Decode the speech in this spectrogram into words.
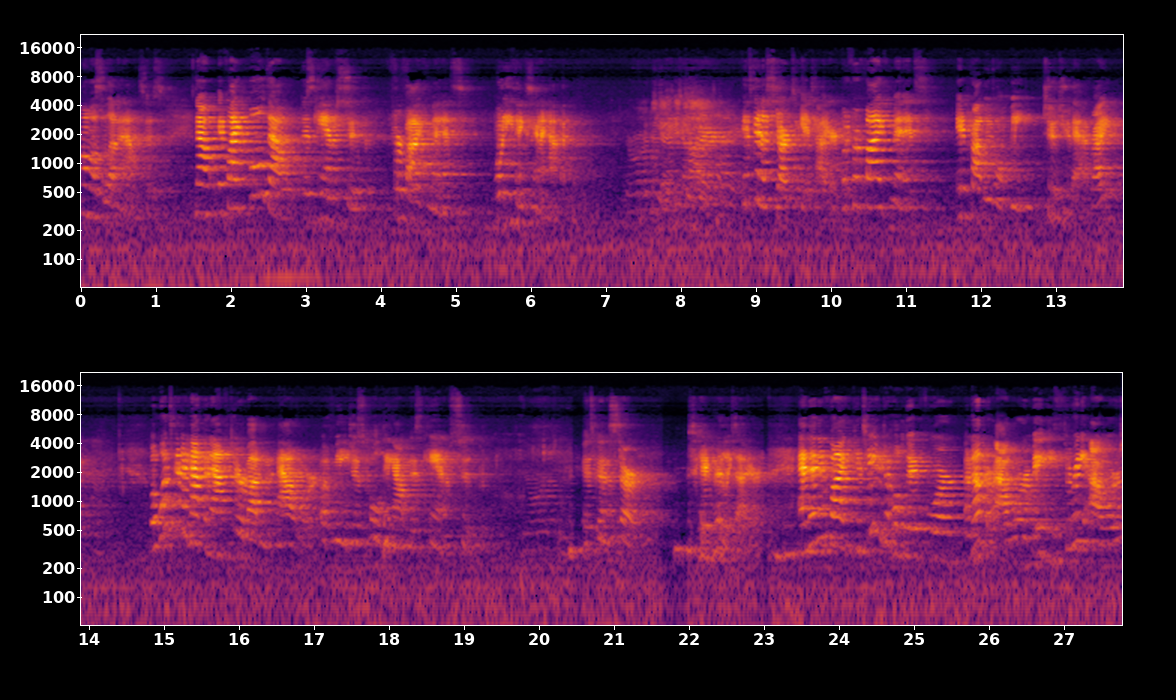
Almost 11 ounces. Now, if I hold out this can of soup for five minutes, what do you think is going to happen? It's going to start to get tired, but for five minutes, it probably won't be too, too bad, right? But what's going to happen after about an hour of me just holding out this can of soup? It's going to start to get really tired. And then if I continue to hold it for another hour or maybe three hours,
